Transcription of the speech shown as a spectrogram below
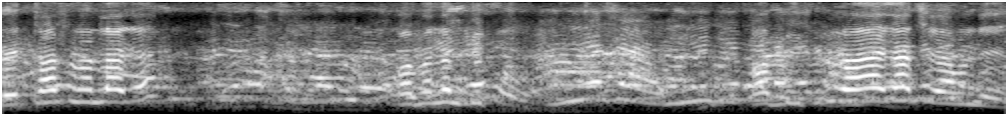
দেখতে শোনা লাগে? বিক্রি হয়ে গেছে আমাদের।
